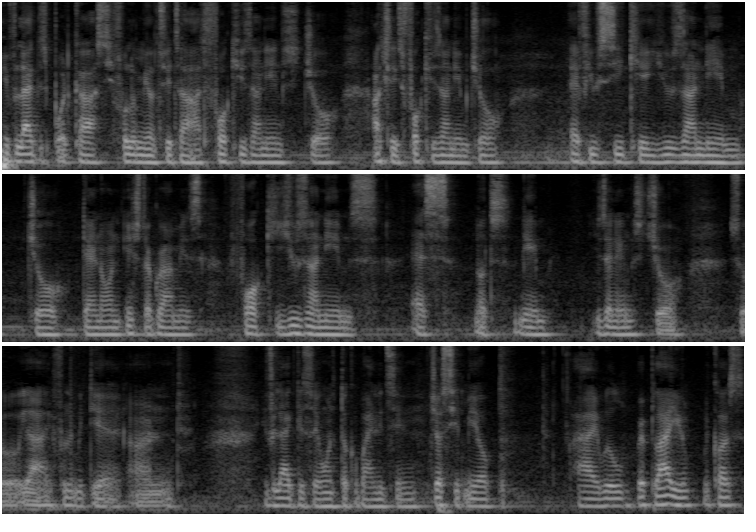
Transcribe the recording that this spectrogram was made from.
if you like this podcast, follow me on Twitter at fuck usernames Joe. Actually, it's fuck username Joe. F U C K username Joe. Then on Instagram is fuck usernames S, not name, usernames Joe. So yeah, follow me there. And if you like this or you want to talk about anything, just hit me up. I will reply you because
